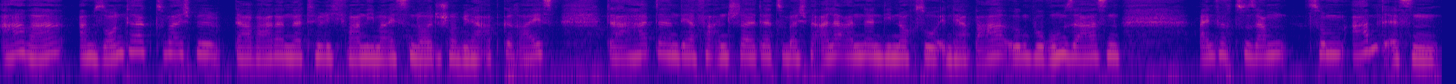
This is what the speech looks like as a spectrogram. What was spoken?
Aber am Sonntag zum Beispiel, da war dann natürlich, waren die meisten Leute schon wieder abgereist. Da hat dann der Veranstalter zum Beispiel alle anderen, die noch so in der Bar irgendwo rumsaßen, einfach zusammen zum Abendessen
